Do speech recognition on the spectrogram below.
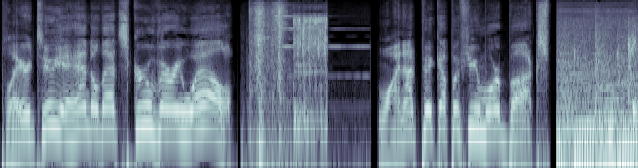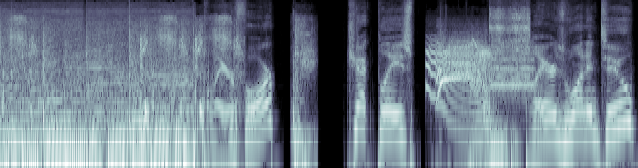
Player two, you handle that screw very well. Why not pick up a few more bucks? Player four, check please. Players one and two.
